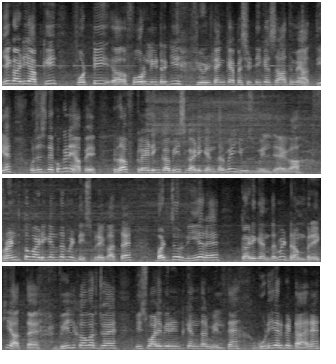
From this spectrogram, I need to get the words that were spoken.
ये गाड़ी आपकी 44 लीटर की फ्यूल टैंक कैपेसिटी के साथ में आती है और जैसे देखोगे ना यहाँ पे रफ क्लैडिंग का भी इस गाड़ी के अंदर में यूज़ मिल जाएगा। फ्रंट तो गाड़ी के अंदर में डिस्क ब्रेक आता है, बट जो रियर है गाड़ी के अंदर में ड्रम ब्रेक ही आता है। व्हील कवर जो है, इस वाले वेरिएंट के अंदर मिलते हैं। गुडियर के टायर हैं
